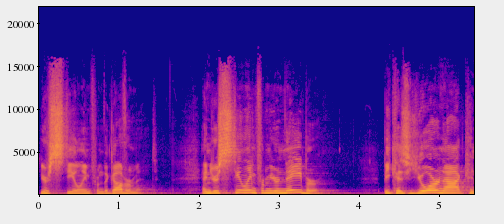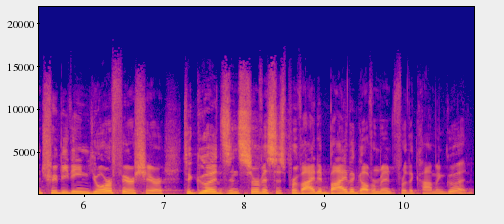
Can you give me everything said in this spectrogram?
You're stealing from the government. And you're stealing from your neighbor because you're not contributing your fair share to goods and services provided by the government for the common good.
